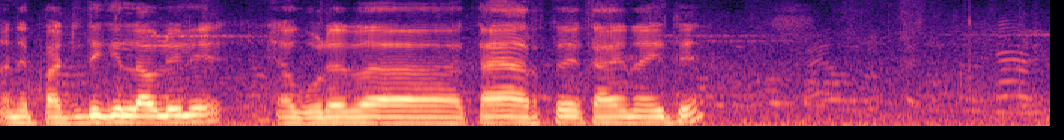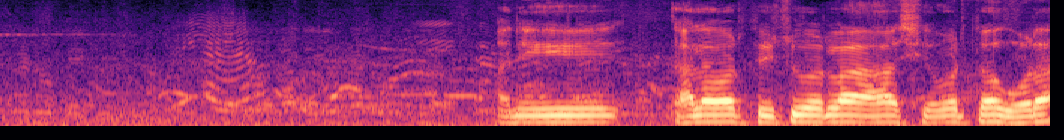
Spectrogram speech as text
आणि पाठी देखील लावलेली आहे. या घोड्याला काय अर्थ आहे काय नाही ते. आणि कालावाड फेस्टिवलला हा शेवटचा घोडा.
